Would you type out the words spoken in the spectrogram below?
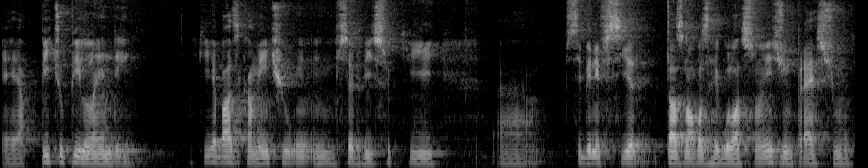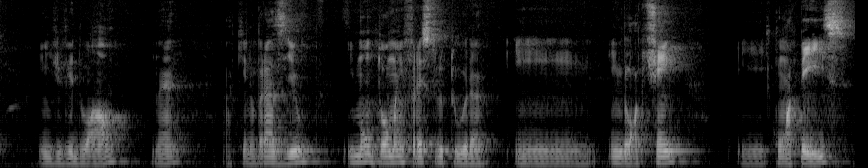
é a P2P Lending, que é basicamente um, um serviço que uh, se beneficia das novas regulações de empréstimo individual né, aqui no Brasil e montou uma infraestrutura em, em blockchain e com APIs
